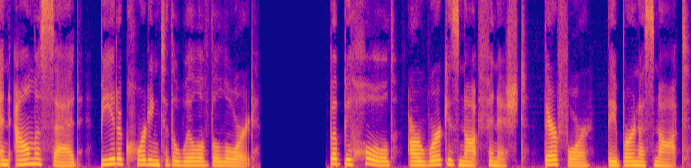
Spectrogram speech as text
And Alma said, Be it according to the will of the Lord. But behold, our work is not finished, therefore, they burn us not.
